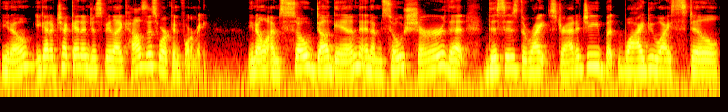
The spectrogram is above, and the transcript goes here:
You know, you got to check in and just be like, how's this working for me? You know, I'm so dug in and I'm so sure that this is the right strategy, but why do I still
